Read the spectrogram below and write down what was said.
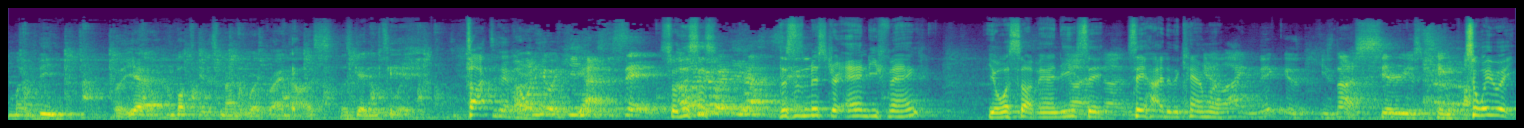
Might be. But yeah, I'm about to get this man to work right now. Let's let's get into it. Talk to him. I want to hear what he has to say. So this wanna is hear what he has to this say. is Mr. Andy Fang. Yo, what's up, Andy? None, say none. say hi to the Can't camera. lie, Nick is he's not a serious ping pong. So wait, wait.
